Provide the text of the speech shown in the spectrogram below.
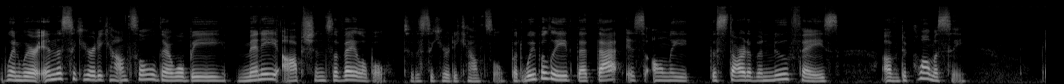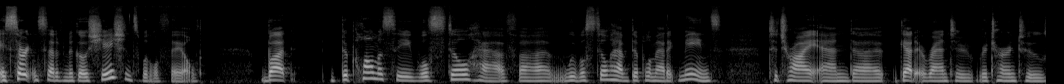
when we're in the Security Council, there will be many options available to the Security Council, but we believe that that is only the start of a new phase of diplomacy. A certain set of negotiations will have failed, but diplomacy will still have, uh, we will still have diplomatic means to try and uh, get Iran to return to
